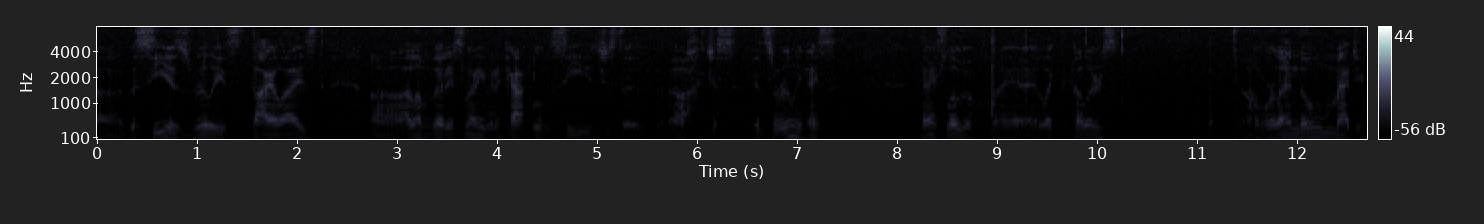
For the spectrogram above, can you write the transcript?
Uh, the C is really stylized. Uh, I love that it's not even a capital C. It's just a, oh, just it's a really nice, nice logo. I, I like the colors. Uh, Orlando Magic.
